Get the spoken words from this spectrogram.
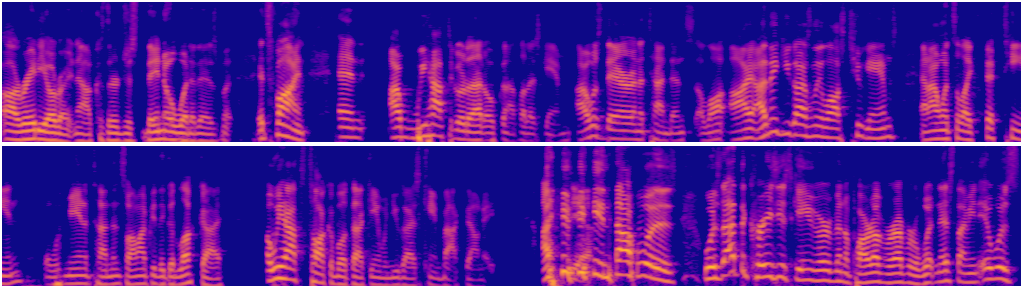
uh, radio right now because they're just they know what it is, but it's fine. And I, we have to go to that Oakland Athletics game. I was there in attendance a lot. I, I think you guys only lost two games, and I went to like 15 with me in attendance, so I might be the good luck guy. We have to talk about that game when you guys came back down eight. I mean, yeah. that was was that the craziest game you've ever been a part of or ever witnessed? I mean, it was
